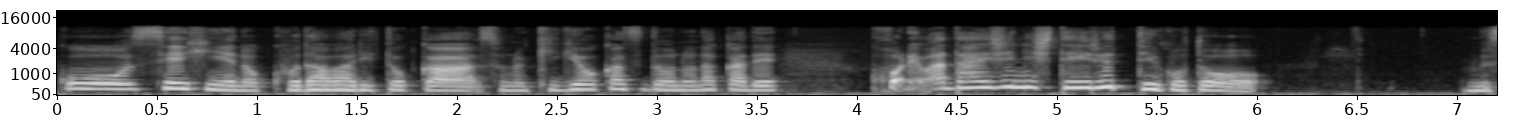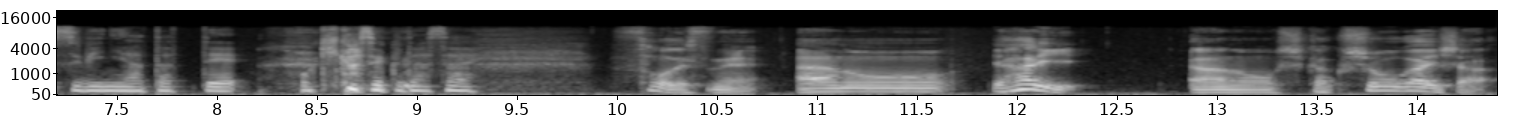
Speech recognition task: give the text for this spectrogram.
こう製品へのこだわりとかその企業活動の中でこれは大事にしているっていうことを結びにあたってお聞かせください。そうですねあのやはりあの視覚障害者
